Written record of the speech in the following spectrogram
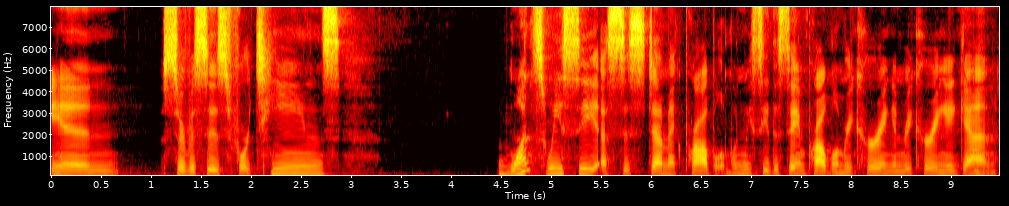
in services for teens. Once we see a systemic problem, when we see the same problem recurring and recurring again,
